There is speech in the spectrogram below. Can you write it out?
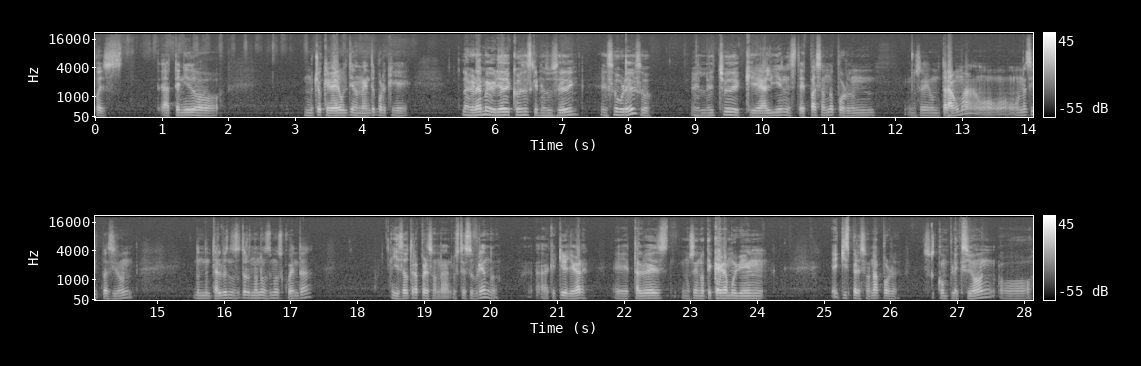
pues ha tenido mucho que ver últimamente porque la gran mayoría de cosas que nos suceden es sobre eso. El hecho de que alguien esté pasando por un, no sé, un trauma o una situación donde tal vez nosotros no nos demos cuenta y esa otra persona lo esté sufriendo. ¿A qué quiero llegar? Eh, tal vez, no sé, no te caiga muy bien X persona por su complexión o,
